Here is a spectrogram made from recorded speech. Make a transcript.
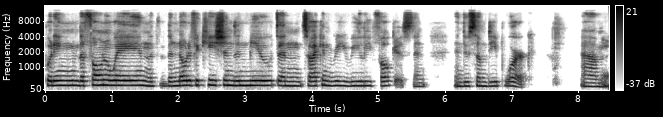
putting the phone away and the, the notifications in mute and so I can be really focused and and do some deep work. Um, yeah,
